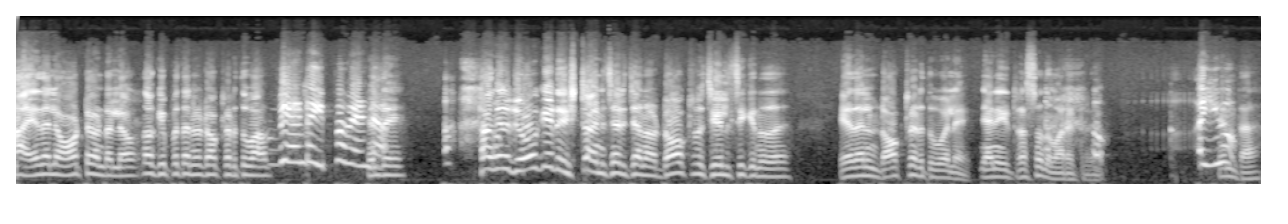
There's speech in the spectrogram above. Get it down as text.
ആ ഏതായാലും ഓട്ടോ ഉണ്ടല്ലോ. നമുക്ക് ഇപ്പൊ തന്നെ ഡോക്ടർ അടുത്ത് പോവാം വേണ്ട ഇപ്പൊ വേണ്ട. എന്തേ? അങ്ങനെ രോഗിയുടെ ഇഷ്ടം അനുസരിച്ചാണോ ഡോക്ടർ ചികിത്സിക്കുന്നത്? ഏതായാലും ഡോക്ടർ അടുത്ത് പോലെ ഞാൻ ഈ ഡ്രസ്സ് ഒന്ന് മാറിയിട്ടുണ്ട് അയ്യോ. എന്താ?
